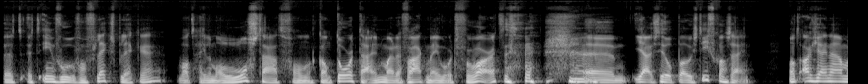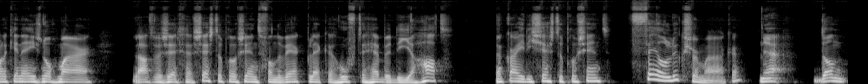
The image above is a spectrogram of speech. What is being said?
het, het invoeren van flexplekken, wat helemaal los staat van kantoortuin, maar er vaak mee wordt verward, ehm, juist heel positief kan zijn. Want als jij namelijk ineens nog maar, laten we zeggen, 60% van de werkplekken hoeft te hebben die je had, dan kan je die 60% veel luxer maken ja, dan,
